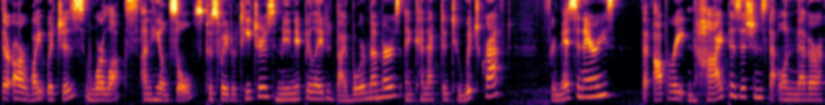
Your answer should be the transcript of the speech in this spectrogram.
There are white witches, warlocks, unhealed souls, persuaded teachers manipulated by board members and connected to witchcraft, Freemasonries, that operate in high positions that will never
